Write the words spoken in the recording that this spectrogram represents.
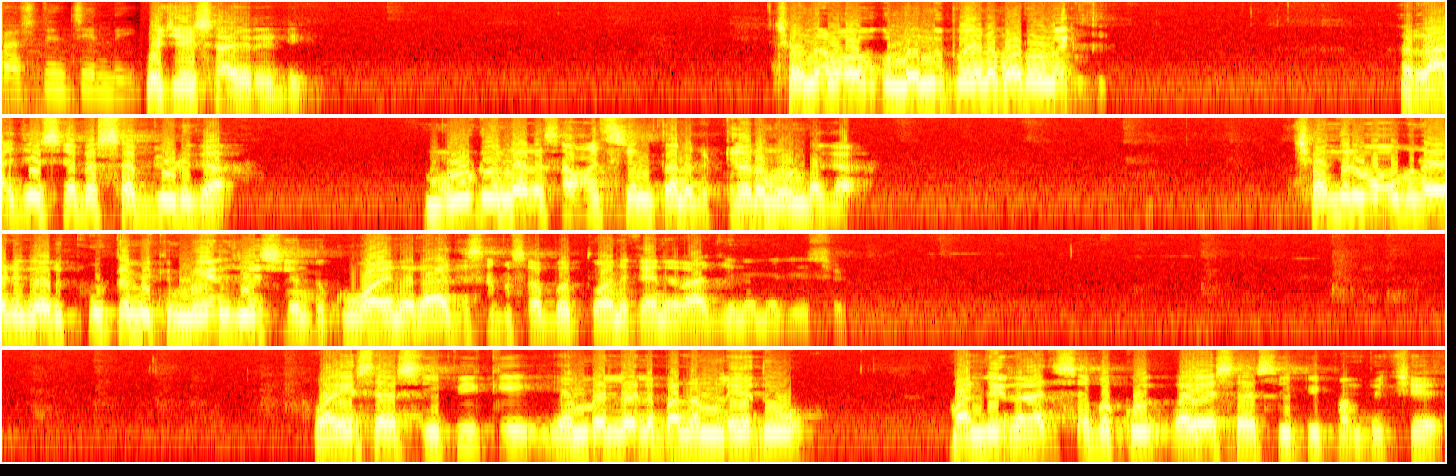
ప్రశ్నించింది. విజయసాయిరెడ్డి. చంద్రబాబుకు లొంగిపోయిన మరో వ్యక్తి. రాజ్యసభ సభ్యుడిగా మూడున్నర సంవత్సరం తనకు టర్మ్ ఉండగా చంద్రబాబు నాయుడు గారి కూటమికి మేలు చేసేందుకు ఆయన రాజ్యసభ సభ్యత్వానికి ఆయన రాజీనామా చేశాడు. వైఎస్ఆర్సీపీకి ఎమ్మెల్యేల బలం లేదు. మళ్ళీ రాజ్యసభకు వైఎస్ఆర్సీపీ పంపించే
